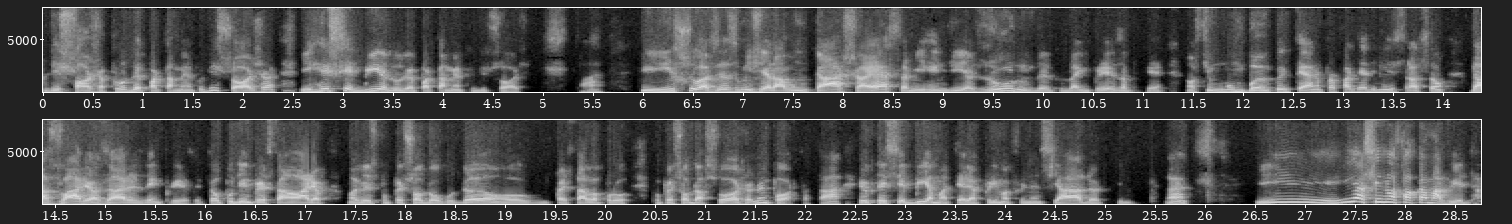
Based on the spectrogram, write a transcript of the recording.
de soja para o departamento de soja e recebia do departamento de soja. Tá? E isso, às vezes, me gerava um caixa extra, me rendia juros dentro da empresa, porque nós tínhamos um banco interno para fazer a administração das várias áreas da empresa. Então, eu podia emprestar uma área, uma vez, para o pessoal do algodão, ou emprestava para o pessoal da soja, não importa, tá? Eu recebia a matéria-prima financiada, né? E, e assim nós tocamos a vida.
